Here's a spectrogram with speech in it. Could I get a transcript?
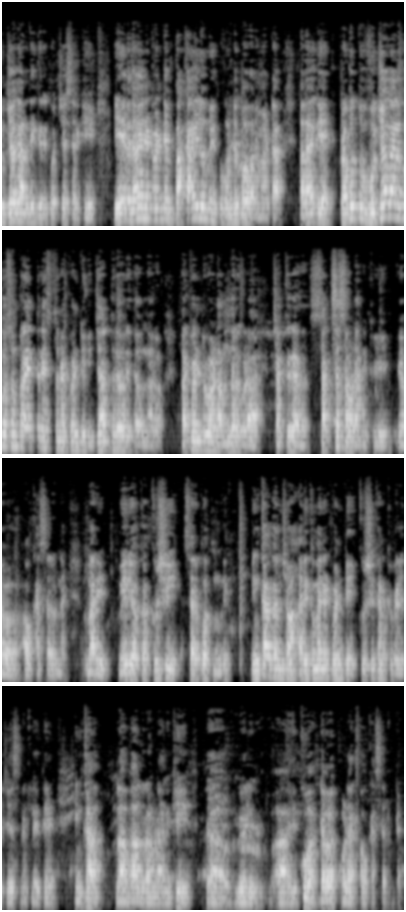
ఉద్యోగాల దగ్గరికి వచ్చేసరికి ఏ విధమైనటువంటి బకాయిలు మీకు ఉండిపోవన్నమాట. అలాగే ప్రభుత్వ ఉద్యోగాల కోసం ప్రయత్నిస్తున్నటువంటి విద్యార్థులు ఎవరైతే ఉన్నారో అటువంటి వాళ్ళందరూ కూడా చక్కగా సక్సెస్ అవడానికి అవకాశాలు ఉన్నాయి. మరి వీరి యొక్క కృషి సరిపోతుంది. ఇంకా కొంచెం అధికమైనటువంటి కృషి కనుక వీళ్ళు చేసినట్లయితే ఇంకా లాభాలు రావడానికి వీళ్ళు ఎక్కువ డెవలప్ అవడానికి అవకాశాలు ఉంటాయి.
